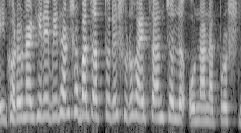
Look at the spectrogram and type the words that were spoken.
এই ঘটনা ঘিরে বিধানসভা চত্বরে শুরু হয় চাঞ্চল্য ও নানা প্রশ্ন।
